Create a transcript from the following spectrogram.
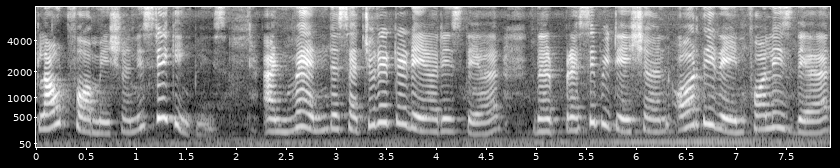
cloud formation is taking place. And when the saturated air is there the precipitation or the rainfall is there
